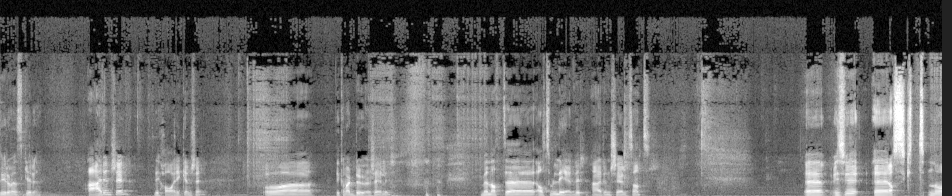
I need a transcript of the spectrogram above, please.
Dyr og mennesker er en sjel. De har ikke en sjel. Og eh, de kan være døde sjeler. Men at uh, alt som lever, er en sjel. sant? Uh, hvis vi uh, raskt nå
